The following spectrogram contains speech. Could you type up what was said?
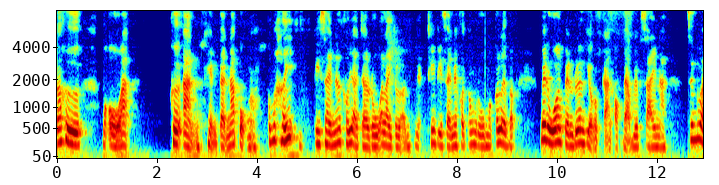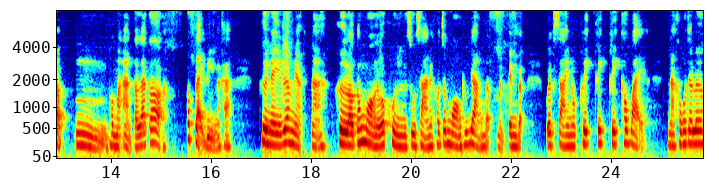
ก็คือหมอโออะคืออ่านเห็นแต่หน้าปกเนาะก็ว่าเฮ้ยดีไซเนอร์เขาอยากจะรู้อะไรกันหรอเนี่ยที่ดีไซเนอร์เขาต้องรู้หมอก็เลยแบบ ไม่รู้ว่ามันเป็นเรื่องเกี่ยวกับการออกแบบเว็บไซต์นะ ซึ่งแบบ อืมพอมาอ่านตอนแรกก็ก็แปลกดีนะคะ คือในเรื่องเนี้ยนะคือเราต้องมองเลยว่าคุณซูซานเนี่ยเขาจะมองทุกอย่างแบบเหมือนเป็นแบบเว็บไซต์เนาะคลิกคลิกคลิกเข้าไปนะเขาก็จะเริ่ม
